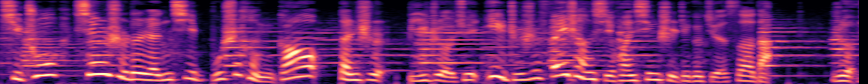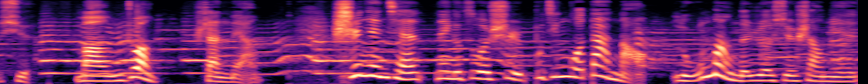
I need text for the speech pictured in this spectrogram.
起初，星矢的人气不是很高，但是笔者却一直是非常喜欢星矢这个角色的，热血、莽撞、善良。十年前，那个做事不经过大脑、鲁莽的热血少年，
